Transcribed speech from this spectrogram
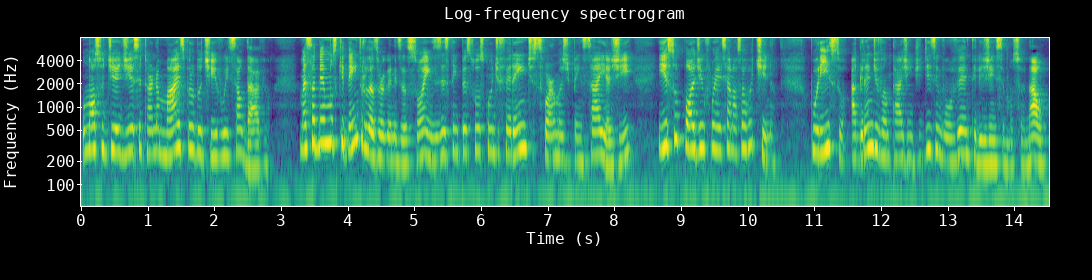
o nosso dia a dia se torna mais produtivo e saudável. Mas sabemos que dentro das organizações existem pessoas com diferentes formas de pensar e agir, e isso pode influenciar nossa rotina. Por isso, a grande vantagem de desenvolver a inteligência emocional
